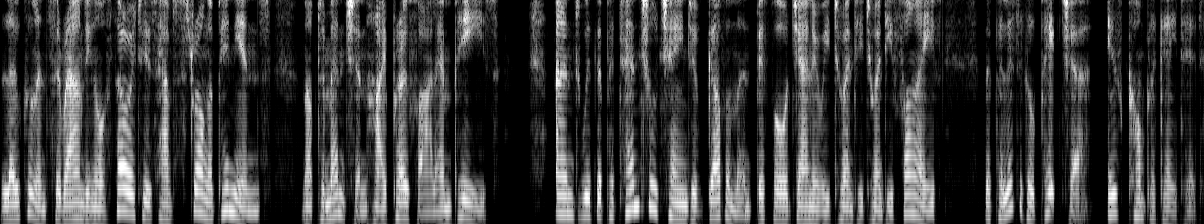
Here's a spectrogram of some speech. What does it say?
Local and surrounding authorities have strong opinions, not to mention high profile MPs. And with the potential change of government before January 2025, the political picture is complicated.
